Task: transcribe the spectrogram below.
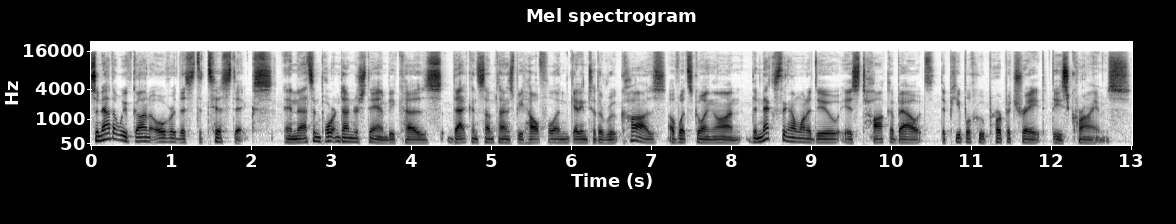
so now that we've gone over the statistics, and that's important to understand because that can sometimes be helpful in getting to the root cause of what's going on, the next thing I want to do is talk about the people who perpetrate these crimes.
